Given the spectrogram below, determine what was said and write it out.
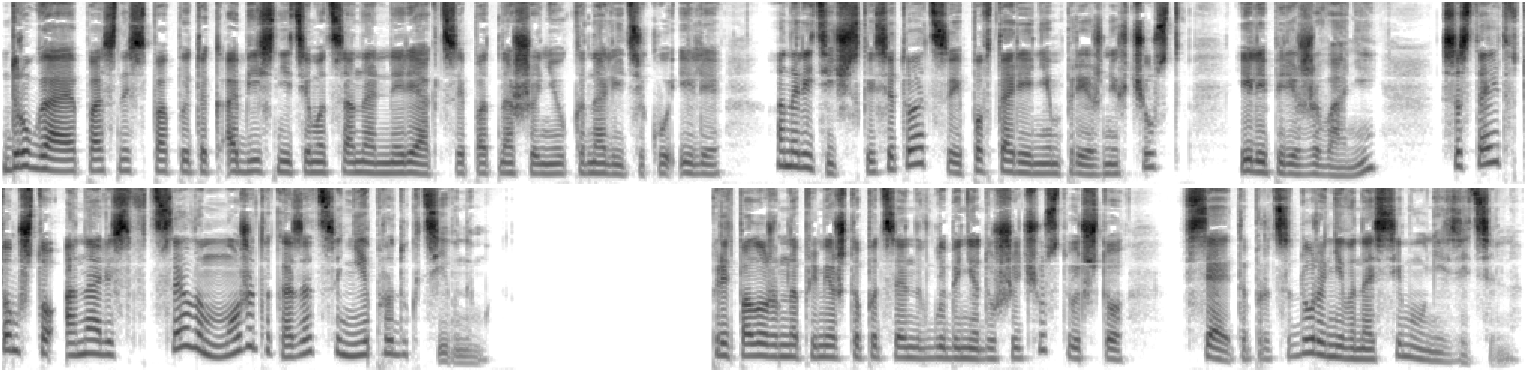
Другая опасность попыток объяснить эмоциональные реакции по отношению к аналитику или аналитической ситуации повторением прежних чувств или переживаний состоит в том, что анализ в целом может оказаться непродуктивным. Предположим, например, что пациент в глубине души чувствует, что вся эта процедура невыносимо унизительна.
